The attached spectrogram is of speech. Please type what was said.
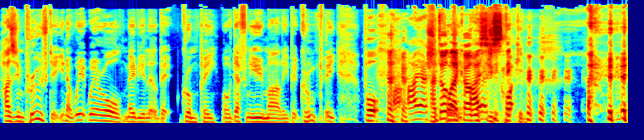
has improved it. You know, we, we're all maybe a little bit grumpy, or definitely you, Marley, a bit grumpy. But I, I actually I don't quite, like how this is actually quite-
